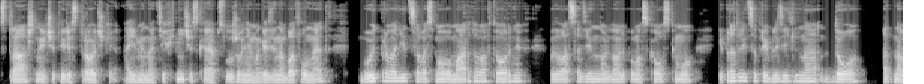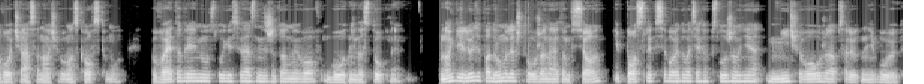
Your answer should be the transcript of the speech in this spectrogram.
страшные четыре строчки, а именно техническое обслуживание магазина Battle.net будет проводиться 8 марта во вторник в 21.00 по московскому и продлится приблизительно до 1 часа ночи по московскому. В это время услуги, связанные с жетонами WoW, будут недоступны. Многие люди подумали, что уже на этом все, и после всего этого техобслуживания ничего уже абсолютно не будет.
